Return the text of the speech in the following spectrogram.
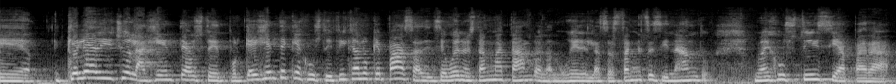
Eh, ¿Qué le ha dicho la gente a usted? Porque hay gente que justifica lo que pasa, dice, bueno, están matando a las mujeres, las están asesinando, no hay justicia para,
